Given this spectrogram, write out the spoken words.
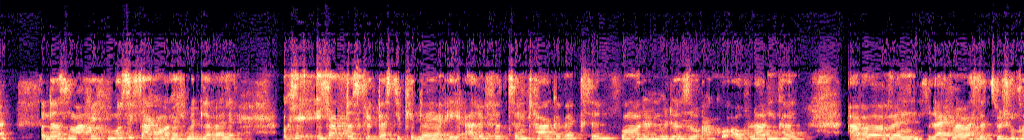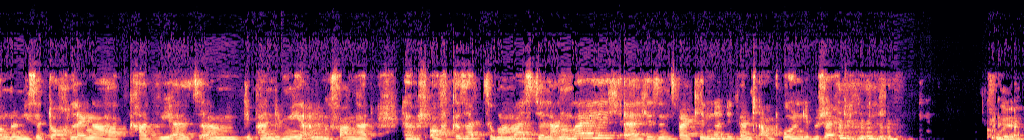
und das mache ich, muss ich sagen, mache ich mittlerweile. Okay, ich habe das Glück, dass die Kinder ja eh alle 14 Tage weg sind, wo man dann mhm. wieder so Akku aufladen kann. Aber wenn vielleicht mal was dazwischen kommt und ich sie doch länger habe, gerade wie als ähm, die Pandemie angefangen hat, da habe ich oft gesagt, so Mama, ist dir langweilig? Äh, hier sind zwei Kinder, die kann ich abholen, die beschäftigen dich. Cool.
